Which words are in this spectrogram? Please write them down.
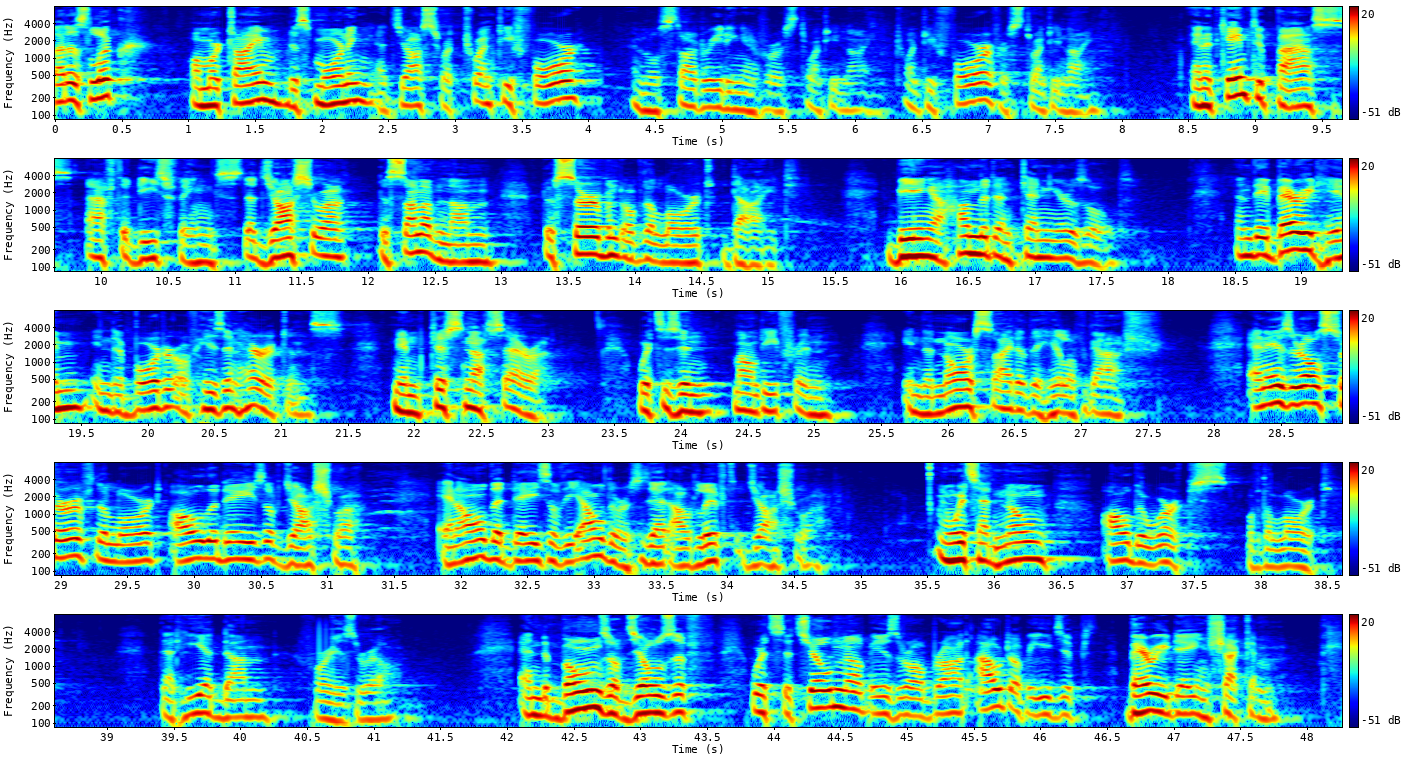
Let us look one more time this morning at Joshua 24, and we'll start reading in verse 29. 24, verse 29. And it came to pass after these things that Joshua the son of Nun, the servant of the Lord, died, being a hundred and ten years old. And they buried him in the border of his inheritance, named Timnath-serah, which is in Mount Ephraim, in the north side of the hill of Gaash. And Israel served the Lord all the days of Joshua, and all the days of the elders that outlived Joshua, and which had known all the works of the Lord that he had done for Israel. And the bones of Joseph, which the children of Israel brought out of Egypt, buried they in Shechem,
